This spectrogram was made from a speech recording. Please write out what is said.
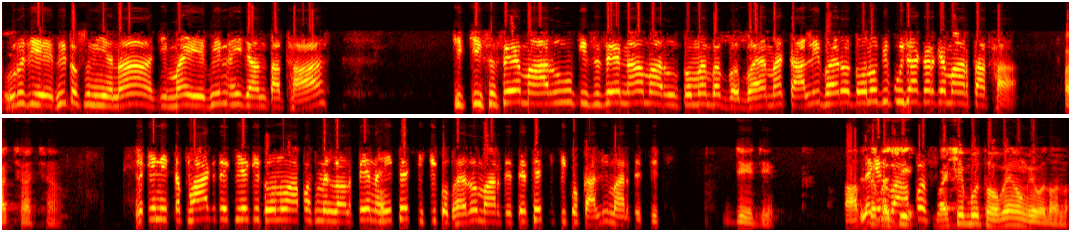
गुरु जी ये भी तो सुनिए ना कि मैं ये भी नहीं जानता था कि किससे मारूं किससे ना मारूं तो मैं ब, ब, मैं काली भैरव दोनों की पूजा करके मारता था। अच्छा अच्छा। लेकिन इतफाक देखिए कि दोनों आपस में लड़ते नहीं थे किसी को भैरव मार देते थे किसी को काली मार देती थी। जी जी। आपसे वापस- वशीभूत हो गए होंगे वो दोनों।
